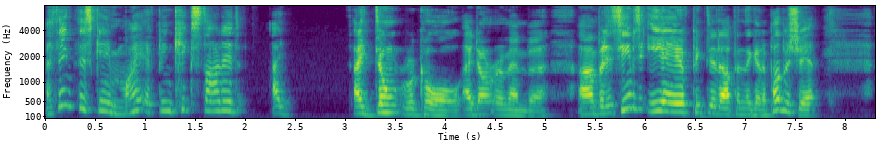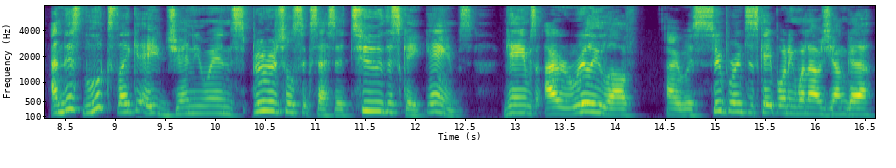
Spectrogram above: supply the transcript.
I think this game might have been kickstarted. I I don't recall. I don't remember. Um, but it seems EA have picked it up and they're going to publish it. And this looks like a genuine spiritual successor to the skate games. Games I really love. I was super into skateboarding when I was younger.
